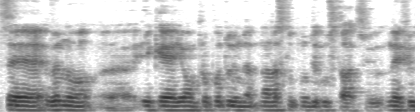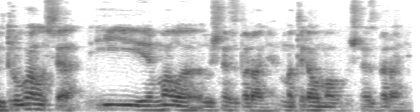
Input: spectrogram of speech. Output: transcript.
Це вино, е, яке я вам пропоную на, на наступну дегустацію, не фільтрувалося і мало ручне збирання. Матеріал мав ручне збирання.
